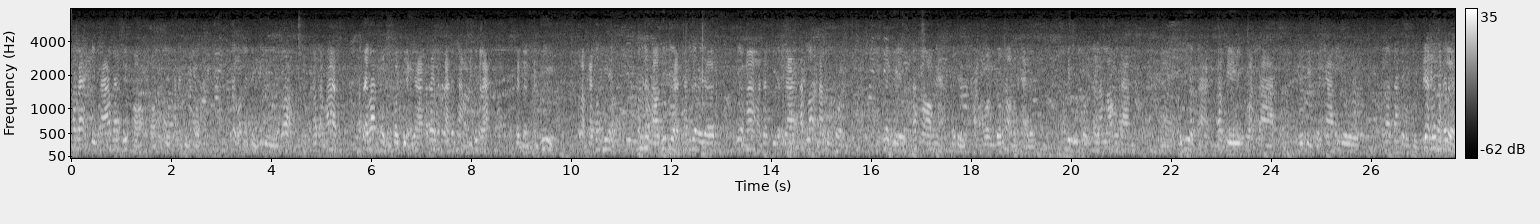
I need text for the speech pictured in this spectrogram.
ก็แวะกินน้ำแวะซื้อของของกินกันในชุมชนเรียกว่าเป็นสิ่งที่ดีแล้วก็เราสามารถเข้าใจว่ากลุ่มคนขี่จักรยาก็ได้พัฒนาเส้นทางเหล่านี้ขึ้นมาแล้วเป็นเหมือนแผนที่สำหรับการท่องเที่ยวเพราะฉะนั้นเสาร์อาที่เนี่ยแทนที่จะไปเดินเยอะมากอาจจะขี่จักรยานนัดเลาะตามชุมชนเพื่อขี่นัดคลองเนี่ยไปถึงฝั่งคนโดยไม่ต้ออกถนนใหญ่เลยต้องมีชุมชนที่ลัดเลาะไปตาม พื้นที่ต่างๆก็มีประวัติศาสตร์มีสิ่งสวยงามให้ดูแล้วก็สร้างเศรษฐกิจเรียกเรื่องทำได้เลย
